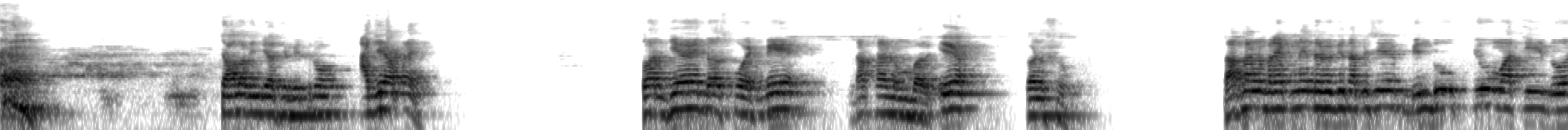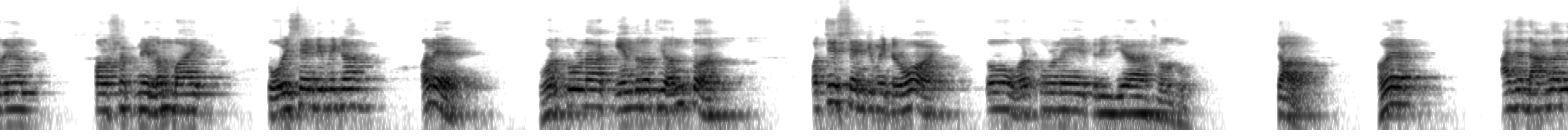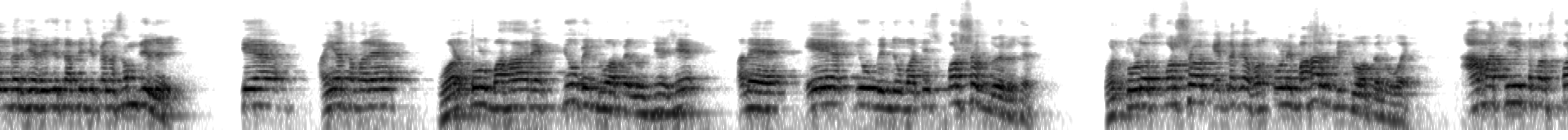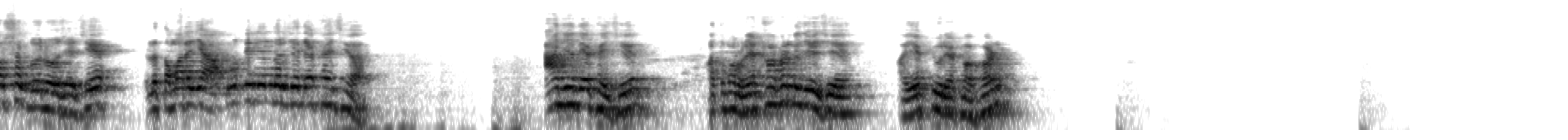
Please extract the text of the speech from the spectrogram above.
ચાલો વિદ્યાર્થી મિત્રો, આજે આપણે સ્વાધ્યાય દસ પોઈન્ટ બે, દાખલા નંબર એક ગણશું. દાખલા નંબર એક ની અંદર વિગત આપી છે, બિંદુ ક્યુ માંથી દોરેલ સ્પર્શકની લંબાઈ ચોવીસ સેન્ટીમીટર અને વર્તુળના કેન્દ્રથી અંતર પચીસ સેન્ટીમીટર હોય તો વર્તુળની ત્રિજ્યા શોધો. ચાલો. હવે આજે દાખલાની અંદર જે વિગત આપી છે, પહેલાં સમજી લઈએ કે અહીંયા તમારે વર્તુળ બહાર એક ક્યુ બિંદુ આપેલું જે છે અને એ ક્યુ બિંદુમાંથી સ્પર્શક દોર્યું છે. વર્તુળનો સ્પર્શક એટલે કે વર્તુળની બહાર જ બિંદુ આપેલું હોય. આમાંથી તમારો સ્પર્શક દોર્યો જે છે, એટલે તમારે જે આકૃતિની અંદર જે દેખાય છે આ આ જે દેખાય છે, આ તમારો રેખાખંડ જે છે, આ એક્યુ રેખાખંડ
